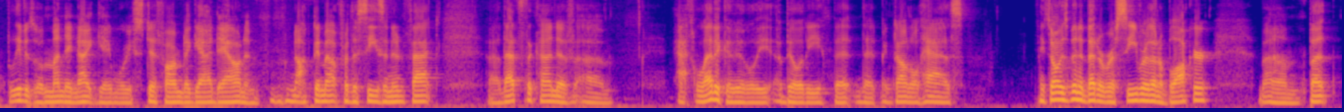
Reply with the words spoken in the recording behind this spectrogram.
I believe it was a Monday night game where he stiff armed a guy down and knocked him out for the season. In fact, uh, that's the kind of um, athletic ability ability that that McDonald has. He's always been a better receiver than a blocker, um, but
